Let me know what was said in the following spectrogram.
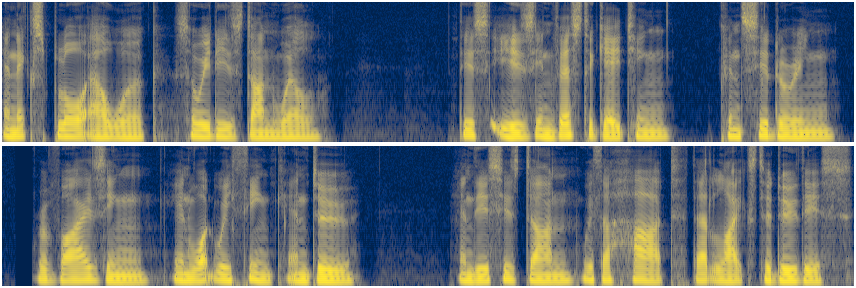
and explore our work so it is done well. This is investigating, considering, revising in what we think and do. And this is done with a heart that likes to do this,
